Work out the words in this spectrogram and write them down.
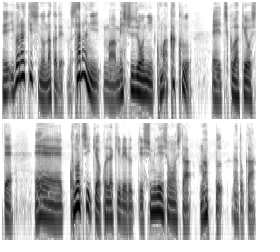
えー茨城市の中で、さらに、まあ、メッシュ状に細かく、えー地区分けをして、えーこの地域はこれだけ揺れるっていうシミュレーションをしたマップだとか、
